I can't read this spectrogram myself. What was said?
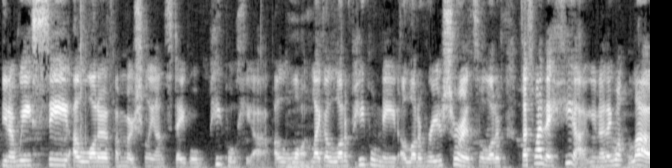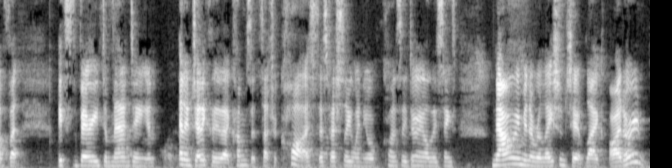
you know we see a lot of emotionally unstable people here a lot Mm. like a lot of people need a lot of reassurance a lot of that's why they're here you know they want love but it's very demanding and energetically that comes at such a cost especially when you're constantly doing all these things now i'm in a relationship like i don't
